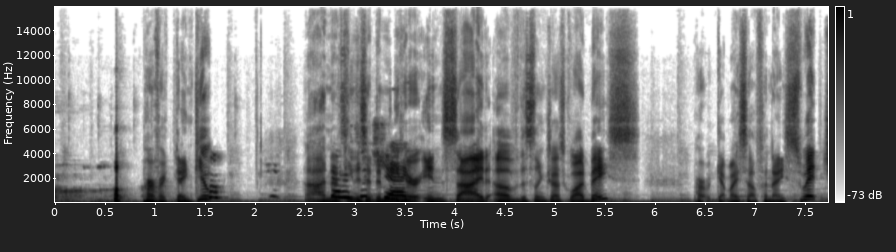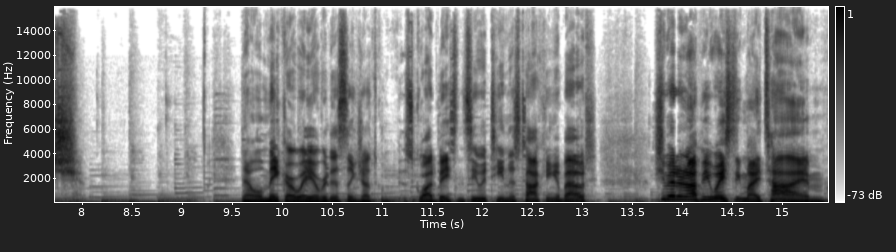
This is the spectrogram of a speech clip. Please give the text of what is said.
Perfect, thank you. Uh, now There's Tina a said to meet her inside of the Slingshot Squad base. Perfect, got myself a nice switch. Now we'll make our way over to the Slingshot Squad base and see what Tina's talking about. She better not be wasting my time.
